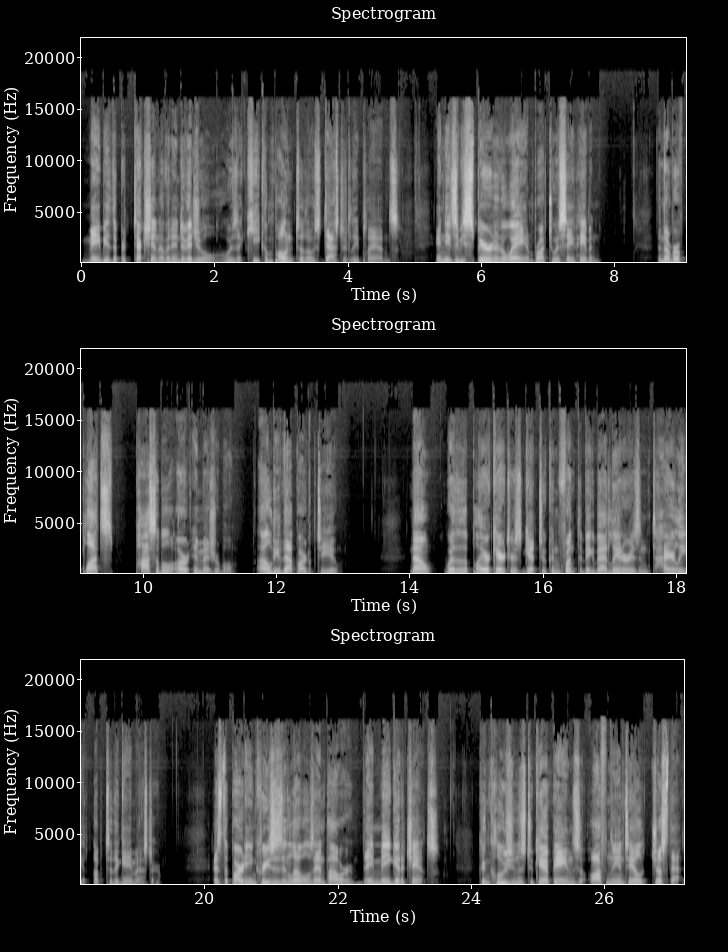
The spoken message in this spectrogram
Maybe the protection of an individual who is a key component to those dastardly plans and needs to be spirited away and brought to a safe haven. The number of plots possible are immeasurable. I'll leave that part up to you. Now, whether the player characters get to confront the big bad later is entirely up to the game master. As the party increases in levels and power, they may get a chance. Conclusions to campaigns often entail just that.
